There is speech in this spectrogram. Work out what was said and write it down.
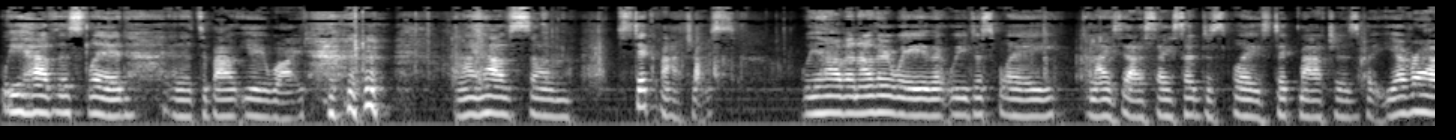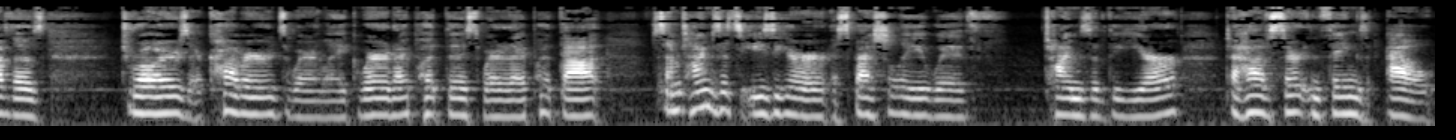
we have this lid, and it's about yay wide. and I have some stick matches. We have another way that we display, and I, yes, I said display stick matches, but you ever have those drawers or cupboards where like, where did I put this? Where did I put that? Sometimes it's easier, especially with times of the year, to have certain things out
